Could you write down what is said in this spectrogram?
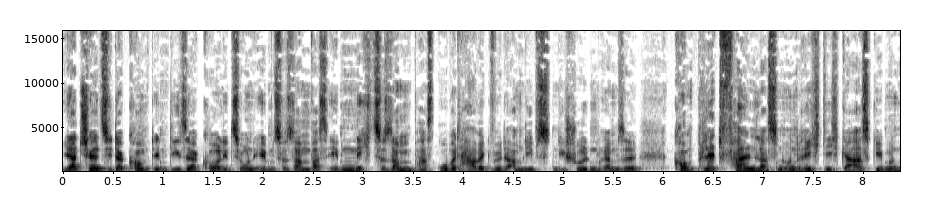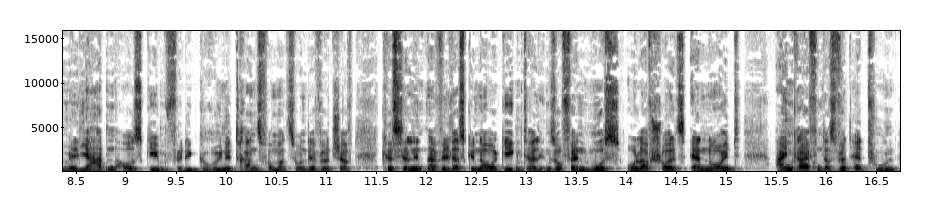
Ja, Chelsea, da kommt in dieser Koalition eben zusammen, was eben nicht zusammenpasst. Robert Habeck würde am liebsten die Schuldenbremse komplett fallen lassen und richtig Gas geben und Milliarden ausgeben für die grüne Transformation der Wirtschaft. Christian Lindner will das genaue Gegenteil. Insofern muss Olaf Scholz erneut eingreifen. Das wird er tun.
